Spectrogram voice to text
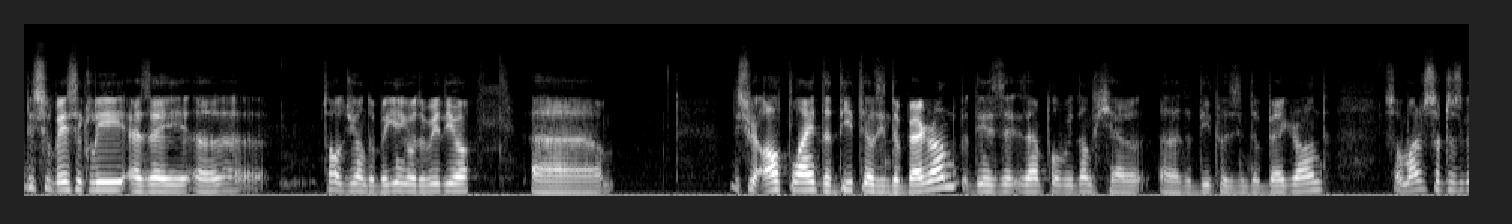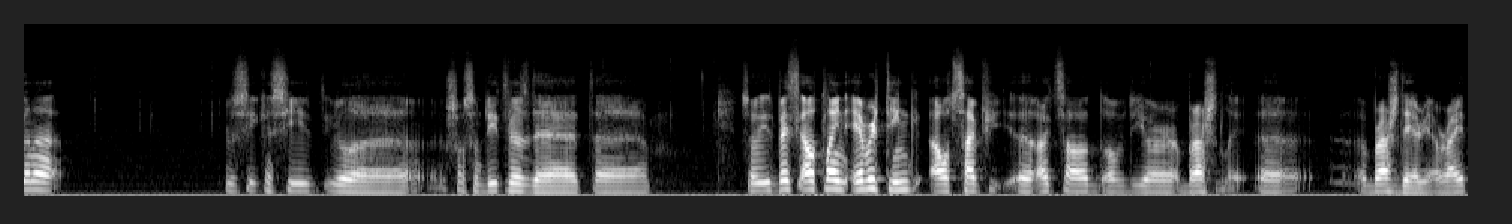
this will basically as I uh, told you on the beginning of the video uh, this will outline the details in the background but in this example we don't have uh, the details in the background. So much is gonna you see you can see it will uh, show some details that uh, so it basically outline everything outside uh, outside of your brushed brushed area right?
